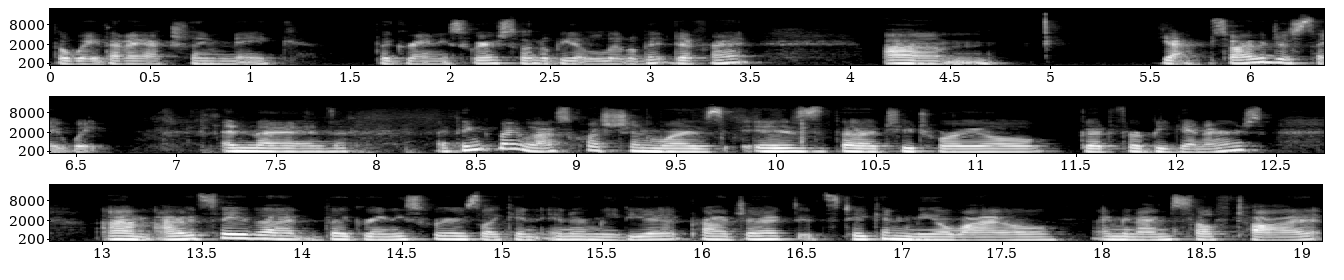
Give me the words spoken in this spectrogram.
the way that I actually make the granny square. So it'll be a little bit different. Um, yeah, so I would just say wait. And then I think my last question was, is the tutorial good for beginners? Um, I would say that the Granny Square is like an intermediate project. It's taken me a while. I mean, I'm self-taught,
